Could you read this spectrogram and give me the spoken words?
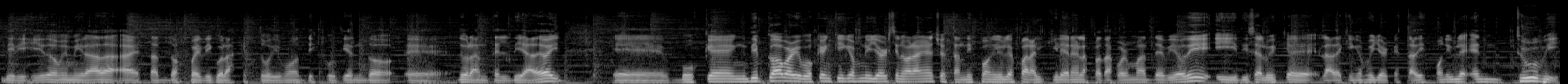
dirigido mi mirada a estas dos películas que estuvimos discutiendo eh, durante el día de hoy. Eh, busquen Deep Cover y busquen King of New York si no lo han hecho. Están disponibles para alquiler en las plataformas de VOD. Y dice Luis que la de King of New York está disponible en Tubi.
